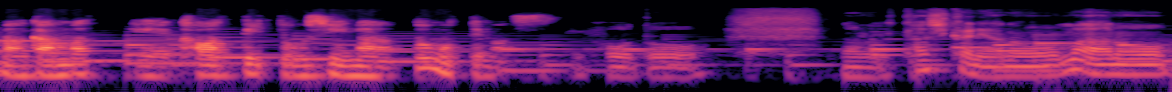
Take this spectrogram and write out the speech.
まあ、頑張って変わっていってほしいなと思ってます。なるほど。なるほど確かにあの、まあ、あの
